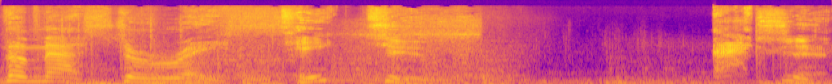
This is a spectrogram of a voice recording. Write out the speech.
The master race! Take two. Action!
